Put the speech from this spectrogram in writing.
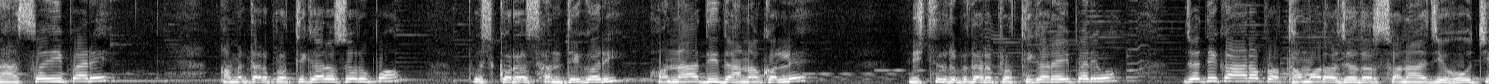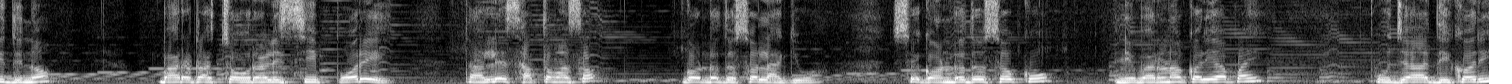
ନାଶ ହେଇପାରେ। ଆମେ ତାର ପ୍ରତିକାର ସ୍ୱରୂପ ପୁଷ୍କର ଶାନ୍ତି କରି ଅନାଦି ଦାନ କଲେ ନିଶ୍ଚିତ ରୂପେ ତାର ପ୍ରତିକାର ହେଇପାରିବ। ଯଦି କାହାର ପ୍ରଥମ ରଜ ଦର୍ଶନ ଆଜି ହେଉଛି ଦିନ ବାରଟା ଚଉରାଳିଶ ପରେ ତାହେଲେ ସାତ ମାସ ଗଣ୍ଡଦୋଷ ଲାଗିବ। ସେ ଗଣ୍ଡଦୋଷକୁ ନିବାରଣ କରିବା ପାଇଁ ପୂଜା ଆଦି କରି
